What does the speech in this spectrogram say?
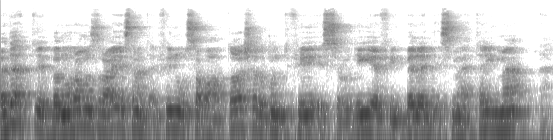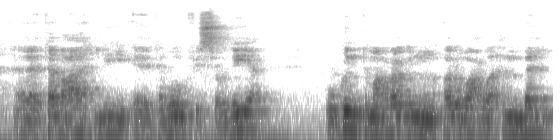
بدأت بانوراما زراعيه سنة 2017 وكنت في السعودية في بلد اسمها تيمة تابعة لتبوك في السعودية. وكنت مع راجل من أروع وانبل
